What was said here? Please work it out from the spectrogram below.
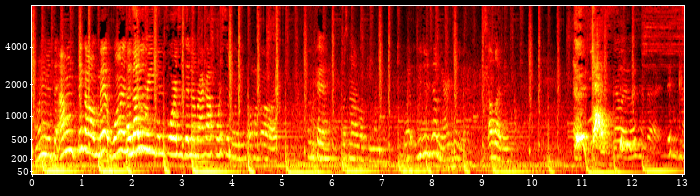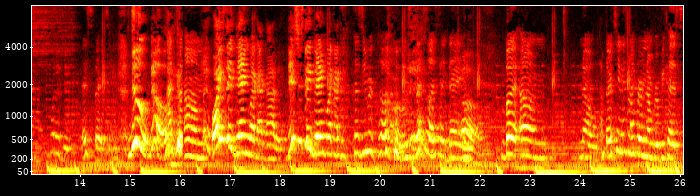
I don't even think. I don't think I met one. Another two. reason four is a good number. I got four siblings. Oh my god. Okay. What's my lucky number? What? You didn't tell me. I already told you that. Eleven. yes. No, it wasn't that. It's not. What is it? It's thirteen. Dude, no. I um, Why you say dang like I got it? Didn't you say dang like I got cause you were close. That's why I said dang. Oh. But um, no, thirteen is my favorite number because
